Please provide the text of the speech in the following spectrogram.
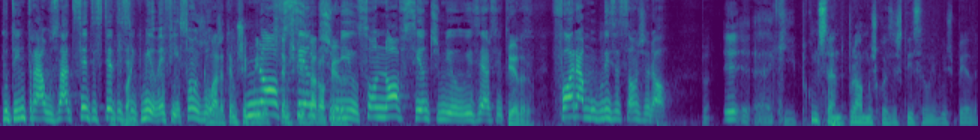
Putin terá usado 175 mil, enfim, são os números. Clara, temos cinco minutos, temos que ir dar ao 900 Pedro. mil, são 900 mil o exército. Pedro. Fora a mobilização geral. Eh, eh, Aqui, começando por algumas coisas que disse ali Luís Pedro,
